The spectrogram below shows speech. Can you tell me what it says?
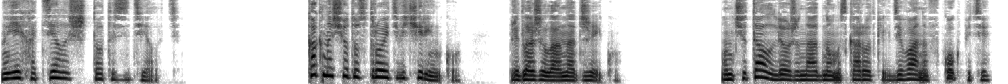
но ей хотелось что-то сделать. «Как насчет устроить вечеринку?» — предложила она Джейку. Он читал, лежа на одном из коротких диванов в кокпите,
